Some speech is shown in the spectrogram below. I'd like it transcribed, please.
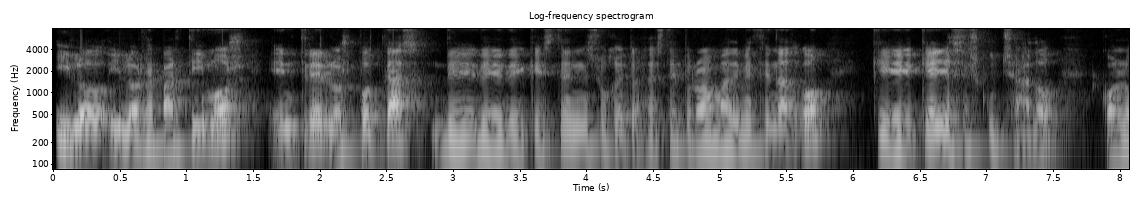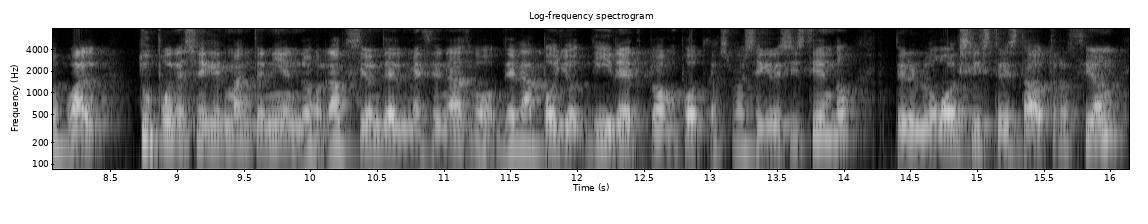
y lo, y lo repartimos entre los podcasts de, que estén sujetos a este programa de mecenazgo que, que hayas escuchado. Con lo cual, tú puedes seguir manteniendo la opción del mecenazgo, del apoyo directo a un podcast, va a seguir existiendo, pero luego existe esta otra opción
